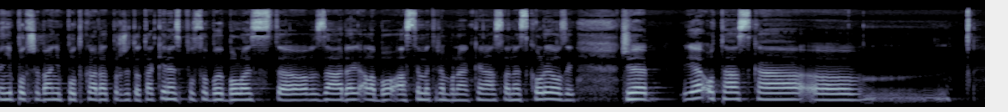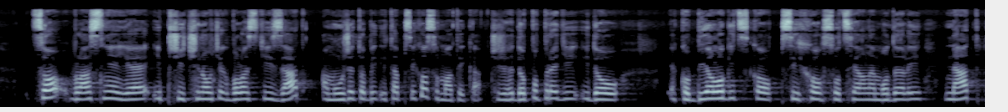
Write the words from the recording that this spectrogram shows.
není potřeba ani podkladat, protože to taky nespůsobuje bolest eh, v zádech, alebo asymetrii nebo nějaké následné skoliozy. Že je otázka, eh, co vlastně je i příčinou těch bolestí zad a může to být i ta psychosomatika. Čiže do popředí jdou biologicko-psychosociálne modely nad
